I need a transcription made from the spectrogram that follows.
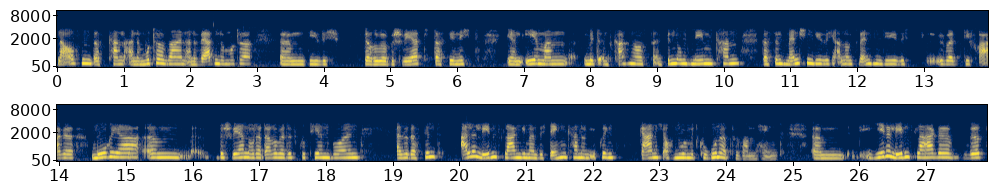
laufen. Das kann eine Mutter sein, eine werdende Mutter, ähm, die sich darüber beschwert, dass sie nicht ihren Ehemann mit ins Krankenhaus zur Entbindung nehmen kann. Das sind Menschen, die sich an uns wenden, die sich über die Frage Moria ähm, beschweren oder darüber diskutieren wollen. Also das sind alle Lebenslagen, die man sich denken kann und übrigens gar nicht auch nur mit Corona zusammenhängt. Ähm, jede Lebenslage wird,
